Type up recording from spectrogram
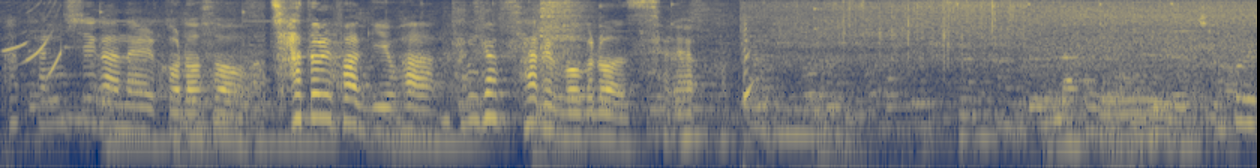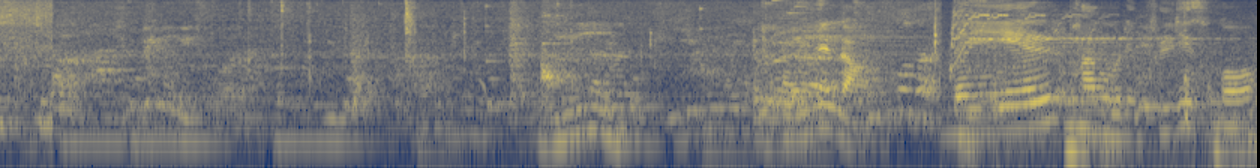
한 시간을 걸어서 차돌박이와 삼겹살을 먹으러 왔어요. 안된다. 내일 방 우리 분리수거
